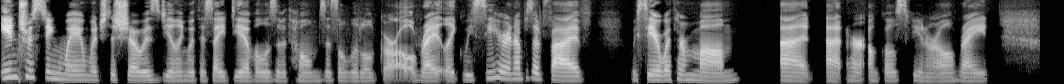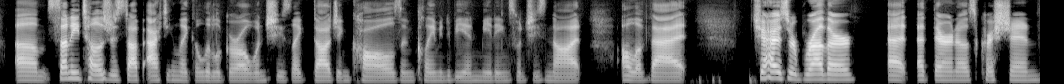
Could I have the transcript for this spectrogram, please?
interesting way in which the show is dealing with this idea of Elizabeth Holmes as a little girl, right? Like we see her in episode five, we see her with her mom at at her uncle's funeral, right? Um, Sunny tells her to stop acting like a little girl when she's like dodging calls and claiming to be in meetings when she's not. All of that. She hires her brother at at Theranos, Christian,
